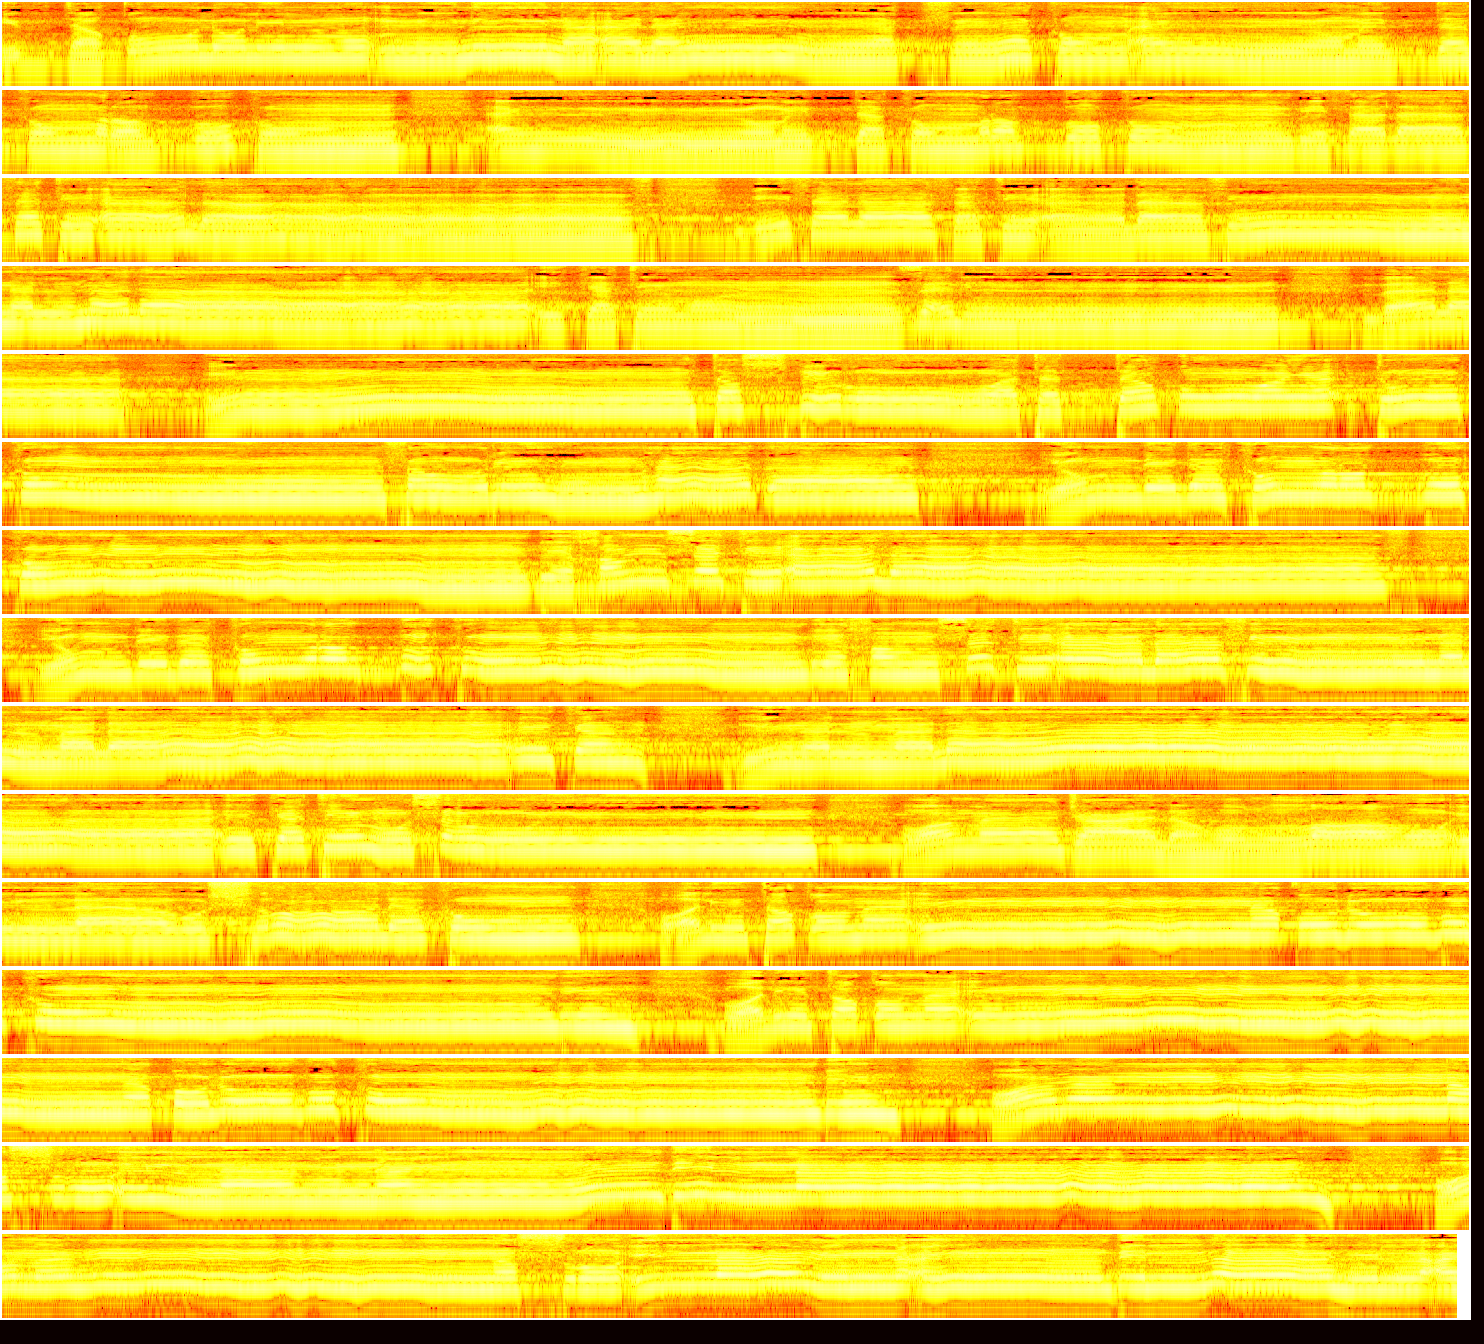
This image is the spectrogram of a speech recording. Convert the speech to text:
إذ تقول للمؤمنين ألن يكفيكم أن يمدكم ربكم أن يمدكم ربكم بثلاثة آلاف بثلاثة آلاف من الملائكة منزلين. بلى إن تصبروا وتتقوا ويأتوكم من فورهم هذا يمددكم ربكم بخمسة آلاف يمددكم ربكم بخمسة آلاف من الملائكة من الملائكة مسومين. وما جعله الله إلا بشرى لكم ولتطمئن قلوبكم به ولتطمئن قلوبكم به وما النصر إلا من عند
